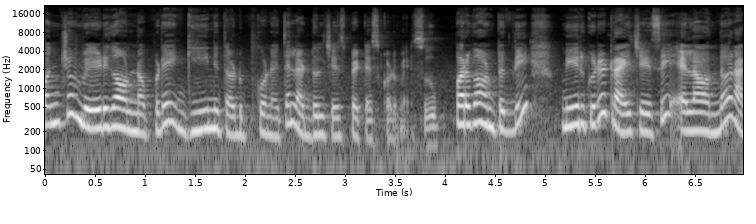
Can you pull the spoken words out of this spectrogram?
కొంచెం వేడిగా ఉన్నప్పుడే గీని తడుపుకొని అయితే లడ్డూలు చేసి పెట్టేసుకోవడమే. సూపర్గా ఉంటుంది. మీరు కూడా ట్రై చేసి ఎలా ఉందో నాకు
